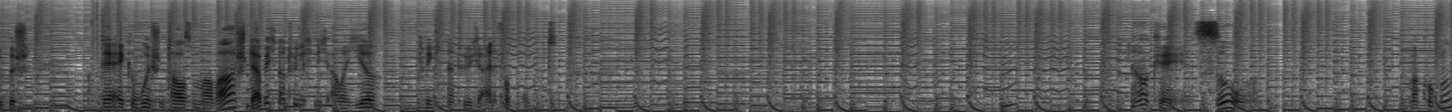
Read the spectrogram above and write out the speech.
typisch. Nach der Ecke, wo ich schon tausendmal war, sterbe ich natürlich nicht, aber hier kriege ich natürlich eine verbrummt. Okay, so. Mal gucken.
